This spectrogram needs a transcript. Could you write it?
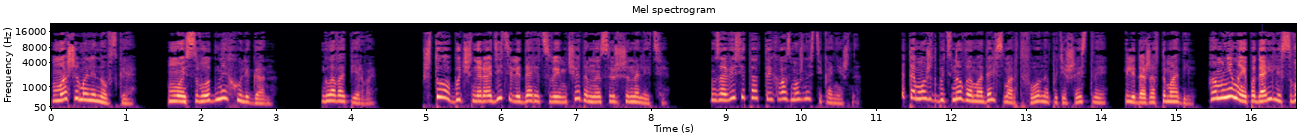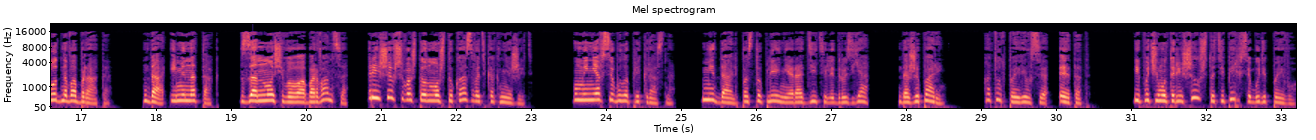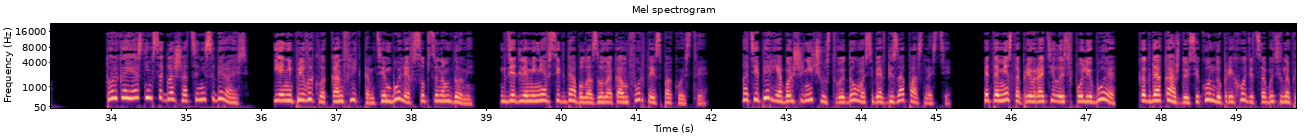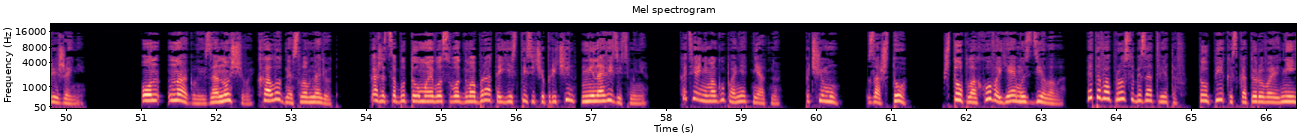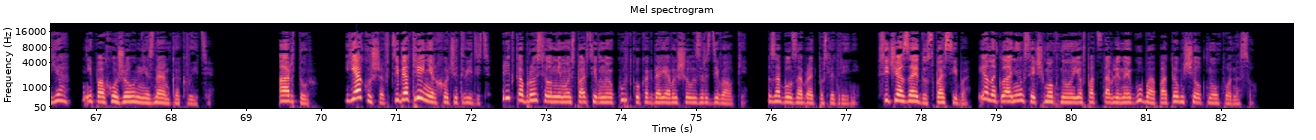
Маша Малиновская. Мой сводный хулиган. Глава первая. Что обычно родители дарят своим чадам на совершеннолетие? Зависит от их возможностей, конечно. Это может быть новая модель смартфона, путешествие или даже автомобиль. А мне мои подарили сводного брата. Да, именно так. Заносчивого оборванца, решившего, что он может указывать, как мне жить. У меня все было прекрасно. Медаль, поступление, родители, друзья, даже парень. А тут появился этот. И почему-то решил, что теперь все будет по его. Только я с ним соглашаться не собираюсь. Я не привыкла к конфликтам, тем более в собственном доме, где для меня всегда была зона комфорта и спокойствия. А теперь я больше не чувствую дома себя в безопасности. Это место превратилось в поле боя, когда каждую секунду приходится быть в напряжении. Он наглый, заносчивый, холодный, словно лед. Кажется, будто у моего сводного брата есть тысяча причин ненавидеть меня хотя я не могу понять ни одной. Почему? За что? Что плохого я ему сделала? Это вопросы без ответов, тупик, из которого ни я, ни, похоже, он не знаем, как выйти. Артур. Якушев, тебя тренер хочет видеть. Ритка бросила мне мою спортивную куртку, когда я вышел из раздевалки. Забыл забрать после трени. Сейчас зайду, спасибо. Я наклонился и чмокнул ее в подставленные губы, а потом щелкнул по носу.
